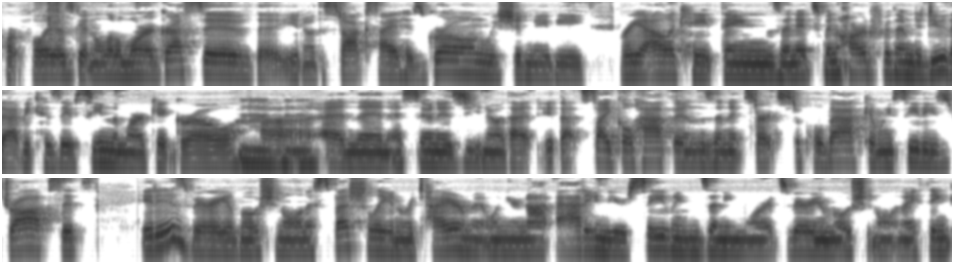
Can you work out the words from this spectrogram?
portfolio is getting a little more aggressive. The you know the stock side has grown. We should maybe reallocate things. And it's been hard for them to do that because they've seen the market grow. Mm-hmm. Uh, and then as soon as you know that that cycle happens and it starts to pull back, and we see these drops, it's it is very emotional and especially in retirement when you're not adding to your savings anymore it's very emotional and i think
